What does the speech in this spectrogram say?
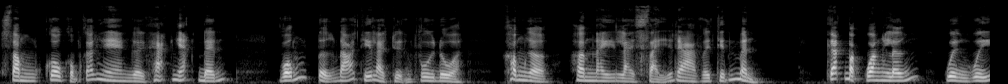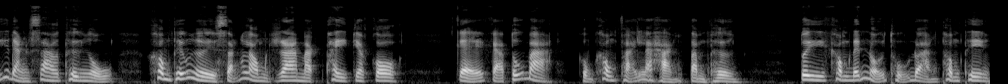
song cô cũng có nghe người khác nhắc đến. Vốn tưởng đó chỉ là chuyện vui đùa, không ngờ hôm nay lại xảy ra với chính mình. Các bậc quan lớn, quyền quý đằng sau thư ngụ, không thiếu người sẵn lòng ra mặt thay cho cô. Kể cả tú bà cũng không phải là hạng tầm thường. Tuy không đến nỗi thủ đoạn thông thiên,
